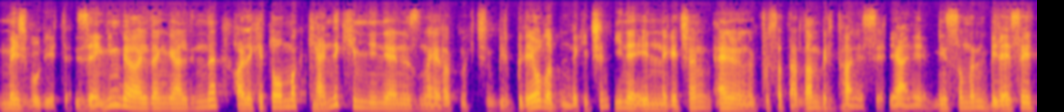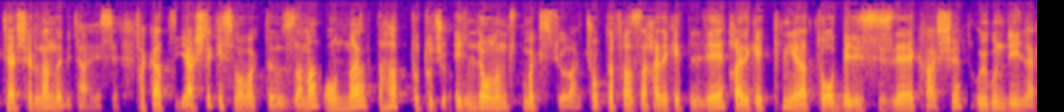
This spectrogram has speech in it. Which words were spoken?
mecburiyeti. Zengin bir aileden geldiğinde hareketli olmak kendi kimliğini en azından yaratmak için, bir birey olabilmek için yine eline geçen en önemli fırsatlardan bir tanesi. Yani insanların bireysel ihtiyaçlarından da bir tanesi. Fakat yaşlı kesime baktığımız zaman onlar daha tutucu. Elinde olanı tutmak istiyorlar. Çok da fazla hareketliliğe, hareketin yarattığı o belirsizliğe karşı uygun değiller.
